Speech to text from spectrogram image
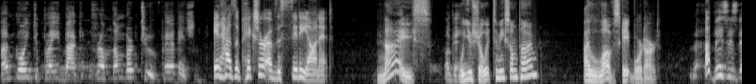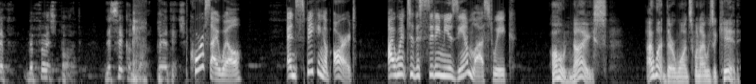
I'm going to play it back from number two. Pay attention. It has a picture of the city on it. Nice. Okay. Will you show it to me sometime? I love skateboard art. Uh, this is the the first part. The second part. Pay attention. Of course I will. And speaking of art, I went to the city museum last week. Oh, nice. I went there once when I was a kid.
